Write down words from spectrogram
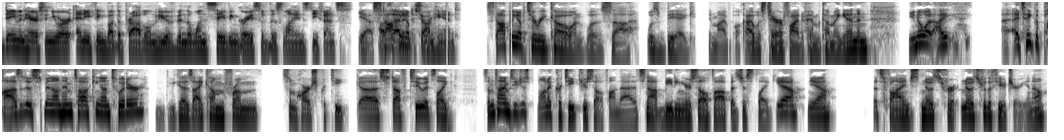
Damon Harrison, you are anything but the problem. You have been the one saving grace of this Lions defense. Yeah, stopping up Sean Hand. Stopping up Tarik Cohen was uh, was big in my book. I was terrified of him coming in, and you know what? I I take the positive spin on him talking on Twitter because I come from some harsh critique uh, stuff too. It's like sometimes you just want to critique yourself on that. It's not beating yourself up. It's just like, yeah, yeah, that's fine. Just notes for notes for the future, you know.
